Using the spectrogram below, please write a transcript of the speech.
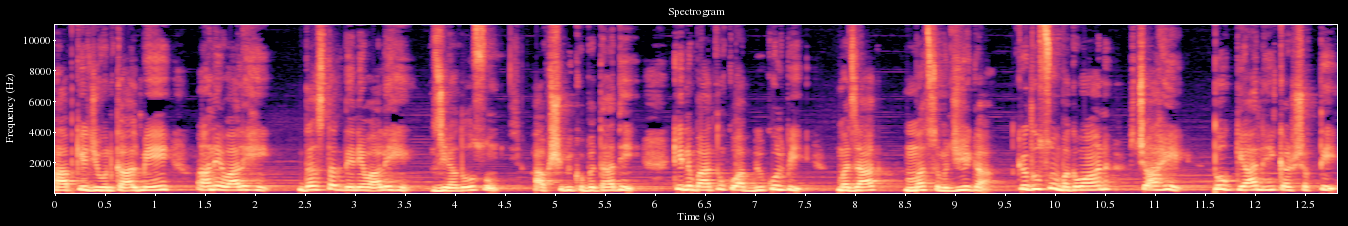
आपके जीवन काल में आने वाले हैं। दस्तक देने वाले हैं। जी हाँ दोस्तों, आप सभी को बता दें कि इन बातों को आप बिल्कुल भी मज़ाक मत समझिएगा। कि दोस्तों, भगवान चाहे तो क्या नहीं कर सकते।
